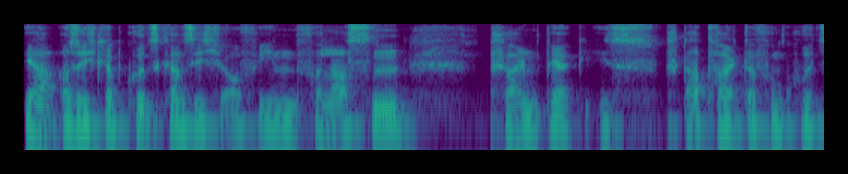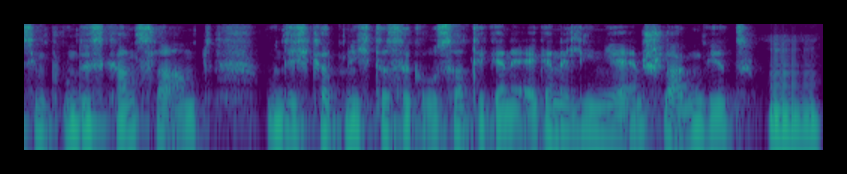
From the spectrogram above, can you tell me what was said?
Ja, also ich glaube, Kurz kann sich auf ihn verlassen. Schallenberg ist Statthalter von Kurz im Bundeskanzleramt und ich glaube nicht, dass er großartig eine eigene Linie einschlagen wird. Mhm.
